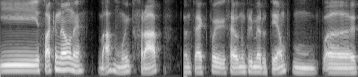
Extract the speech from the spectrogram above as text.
E só que não, né? Bah, muito fraco. Tanto é que foi, saiu no primeiro tempo. ah,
